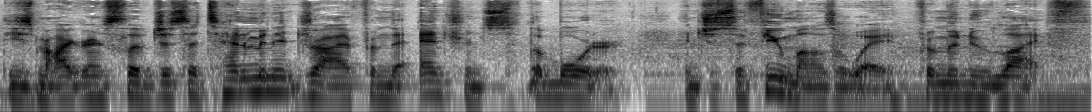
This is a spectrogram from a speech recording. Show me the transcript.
These migrants live just a 10 minute drive from the entrance to the border and just a few miles away from a new life.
